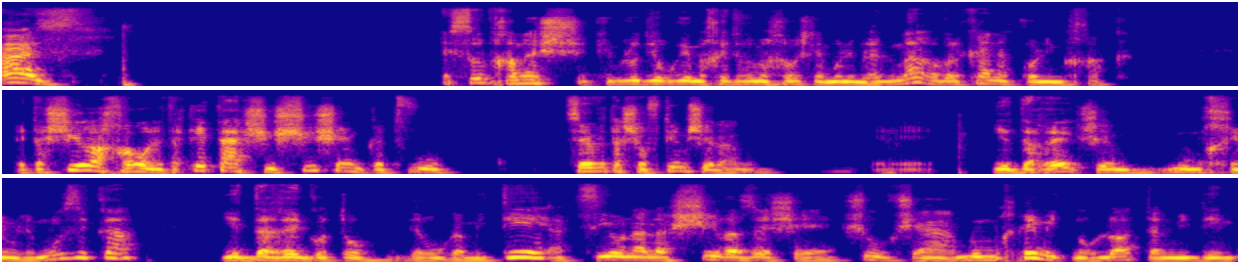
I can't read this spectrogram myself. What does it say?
אז 25 קיבלו דירוגים הכי טובים אחרי שלהם עולים לגמר, אבל כאן הכל נמחק. את השיר האחרון, את הקטע השישי שהם כתבו, צוות השופטים שלנו, אה, ידרג, שהם מומחים למוזיקה, ידרג אותו דירוג אמיתי, הציון על השיר הזה, ששוב, שהמומחים ייתנו, לא התלמידים,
